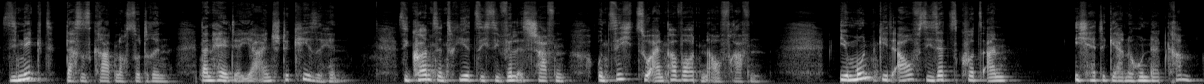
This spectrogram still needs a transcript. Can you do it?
Sie nickt, das ist gerade noch so drin. Dann hält er ihr ein Stück Käse hin. Sie konzentriert sich, sie will es schaffen und sich zu ein paar Worten aufraffen. Ihr Mund geht auf, sie setzt kurz an. Ich hätte gerne 100 Gramm.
